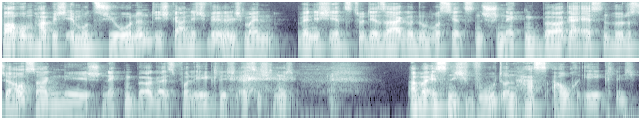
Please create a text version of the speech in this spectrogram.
Warum habe ich Emotionen, die ich gar nicht will? Mhm. Ich meine, wenn ich jetzt zu dir sage, du musst jetzt einen Schneckenburger essen, würdest du ja auch sagen, nee, Schneckenburger ist voll eklig, esse ich nicht. Aber ist nicht Wut und Hass auch eklig?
